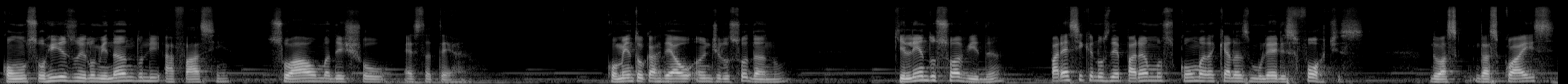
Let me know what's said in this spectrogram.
Com um sorriso iluminando-lhe a face, sua alma deixou esta terra. Comenta o cardeal Ângelo Sodano que, lendo sua vida, parece que nos deparamos com uma daquelas mulheres fortes, das quais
